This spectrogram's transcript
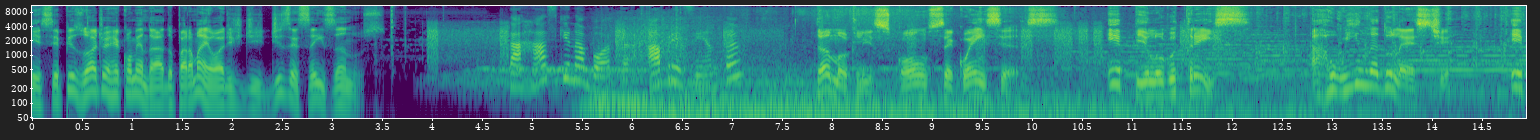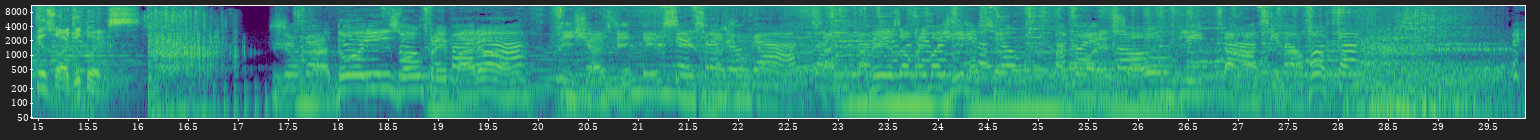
Esse episódio é recomendado para maiores de 16 anos. Tarrasque na Bota apresenta Damocles Consequências. Epílogo 3 A Ruína do Leste. Episódio 2 Jogadores vão preparar fichas de terceiros pra jogar. Saindo da mesa pra imaginação. Agora é só ouvir Tarrasque na Bota.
